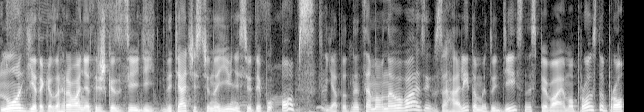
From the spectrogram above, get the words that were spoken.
Ну, є таке загравання трішки з цією дитячістю, наївністю, типу, опс, я тут не це мав на увазі. Взагалі-то ми тут дійсно співаємо просто про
